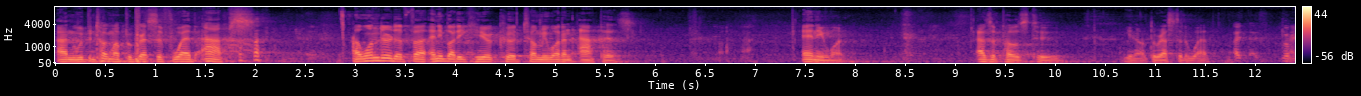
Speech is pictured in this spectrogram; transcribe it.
And we've been talking about progressive web apps. I wondered if uh, anybody here could tell me what an app is. Anyone. As opposed to, you know, the rest of the web. I, I,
